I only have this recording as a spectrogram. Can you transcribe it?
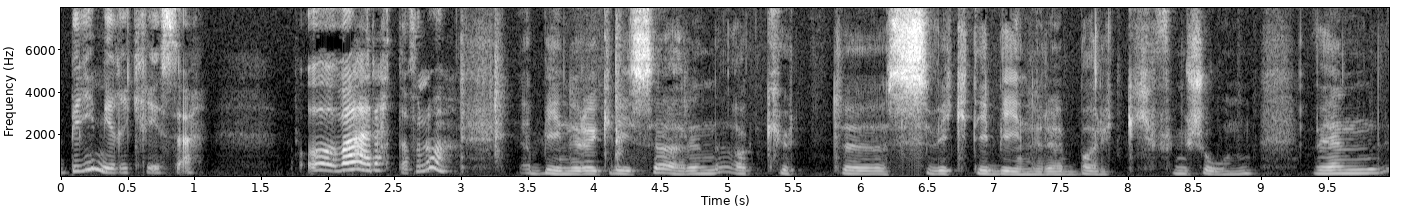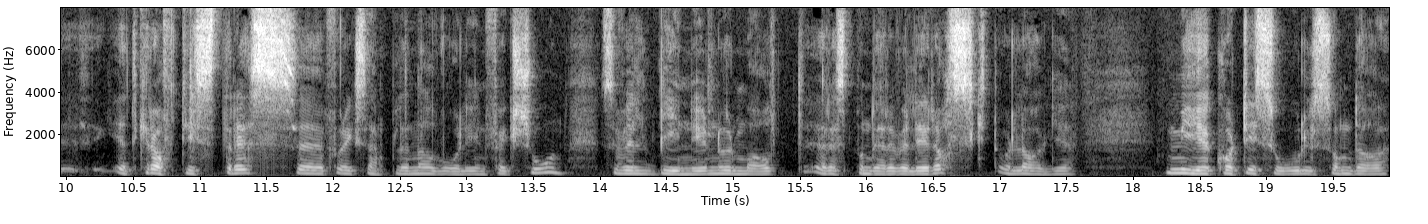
binyrekrise. Og hva er dette for noe? Ja, binyrekrise er en akutt svikt i binyrebarkfunksjonen ved en et kraftig stress, eh, f.eks. en alvorlig infeksjon, så vil binyren normalt respondere veldig raskt og lage mye kortisol, som da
